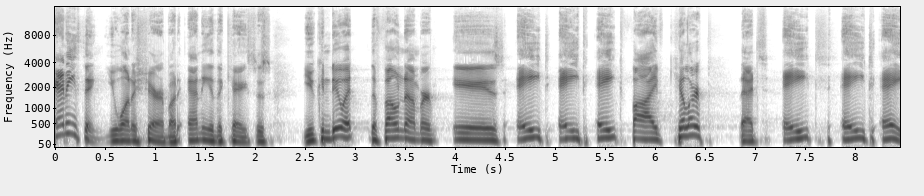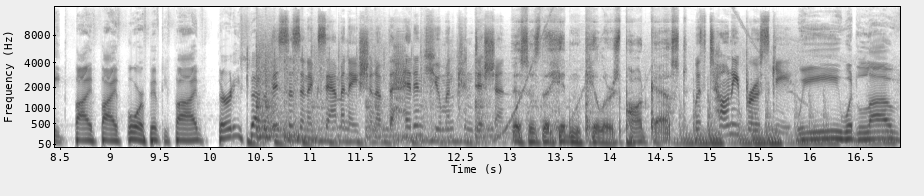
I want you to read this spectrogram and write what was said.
anything you want to share about any of the cases, You can do it. The phone number is 8885 Killer. That's 888 554 5537. This is an examination of the hidden human condition This is the Hidden Killers podcast. with Tony Brueski. We would love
